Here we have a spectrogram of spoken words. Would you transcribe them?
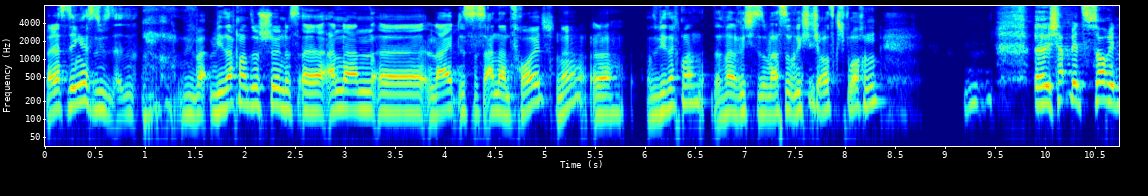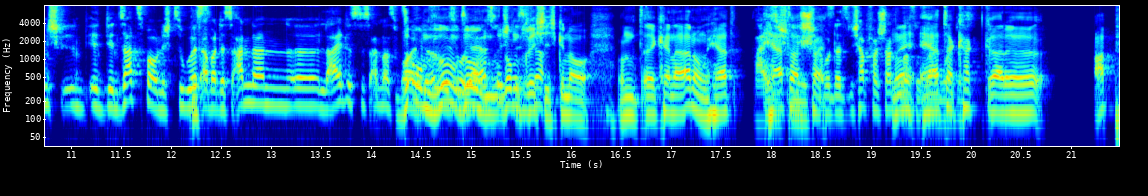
weil das Ding ist, wie sagt man so schön, das äh, anderen äh, Leid ist das anderen Freud, ne? Oder, also wie sagt man? Das war richtig, so war so richtig ausgesprochen. Äh, ich habe jetzt, sorry, nicht äh, den Satzbau nicht zugehört, das aber des anderen äh, Leid ist des anderen Freud. So, so, so, so, ja, so, richtig, richtig, genau. Und äh, keine Ahnung, Herd, Hertha Scheiß. Das, ich habe verstanden, ne, was du Hertha kackt gerade ab,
